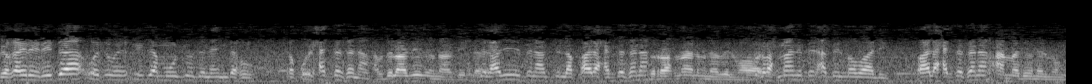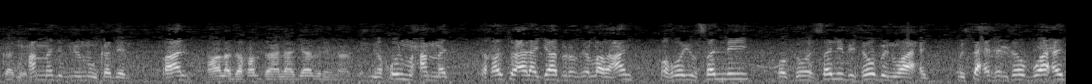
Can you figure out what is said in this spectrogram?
بغير رداء والرداء موجود عنده. يقول حدثنا عبد العزيز بن عبد الله. عبد العزيز بن عبد الله قال حدثنا عبد الرحمن بن أبي الموالي. عبد الرحمن بن أبي الموالي. قال حدثنا محمد بن المنكدر. محمد بن المنكدر. قال قال دخلت على جابر بن عبد الله. يقول محمد دخلت على جابر رضي الله عنه وهو يصلي وهو يصلي بثوب واحد مستحث ثوب واحد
